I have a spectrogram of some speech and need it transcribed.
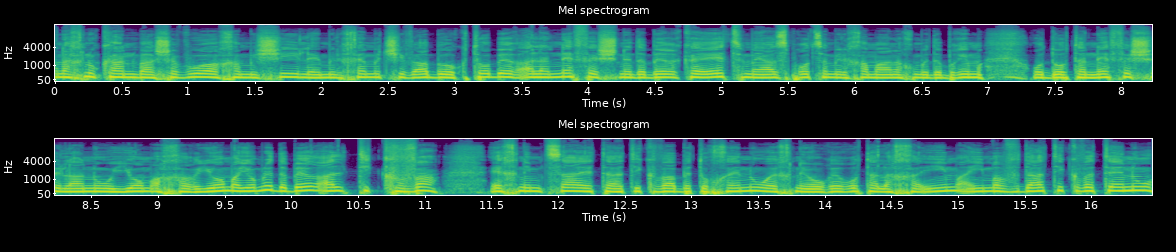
אנחנו כאן בשבוע החמישי למלחמת שבעה באוקטובר. על הנפש נדבר כעת. מאז פרוץ המלחמה אנחנו מדברים אודות הנפש שלנו יום אחר יום. היום נדבר על תקווה. איך נמצא את התקווה בתוכנו, איך נעורר אותה לחיים, האם אבדה תקוותנו,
